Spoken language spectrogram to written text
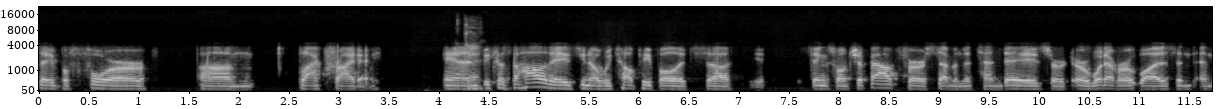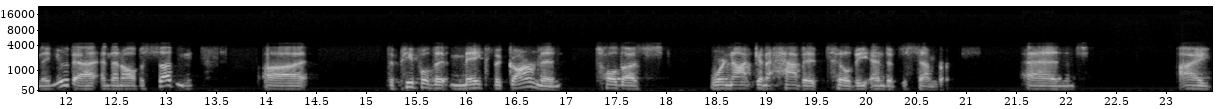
say before um, Black Friday. And okay. because the holidays, you know, we tell people it's uh, it, things won't ship out for seven to ten days or or whatever it was, and and they knew that, and then all of a sudden, uh, the people that make the garment told us we're not going to have it till the end of December, and I,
